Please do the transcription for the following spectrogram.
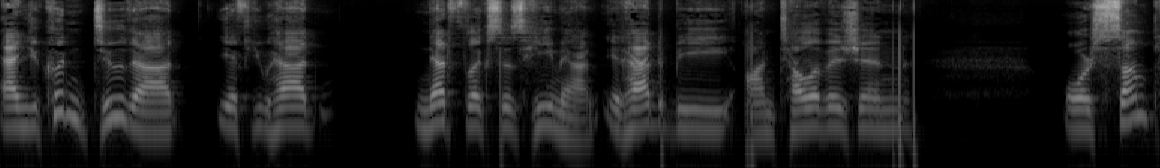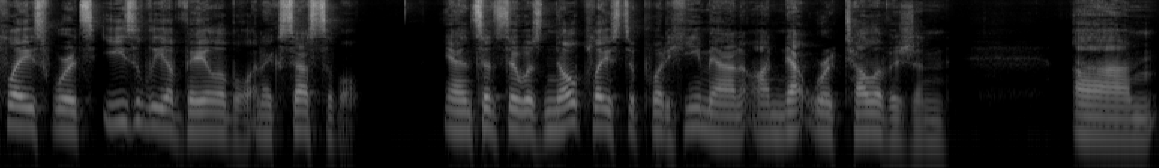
And you couldn't do that if you had Netflix's He-Man. It had to be on television or some place where it's easily available and accessible. And since there was no place to put He-Man on network television, um,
